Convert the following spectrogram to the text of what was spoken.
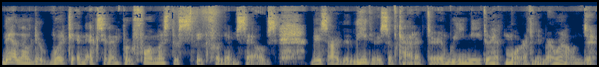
They allow their work and excellent performance to speak for themselves. These are the leaders of character, and we need to have more of them around.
